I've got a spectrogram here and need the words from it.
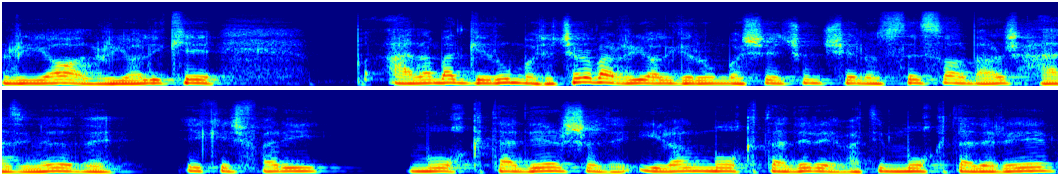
ریال ریالی که الان باید گرون باشه. چرا بر ریال گرون باشه؟ چون 43 سال براش هزینه داده. یک کشوری مقتدر شده. ایران مقتدره. وقتی مقتدره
